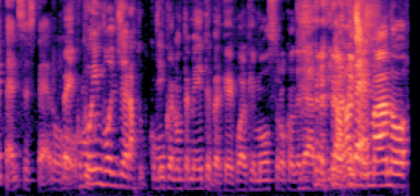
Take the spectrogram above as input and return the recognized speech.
che penso e spero Beh, comunque- coinvolgerà tutti. Comunque non temete perché qualche mostro con delle armi di No, lancia vabbè. in mano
